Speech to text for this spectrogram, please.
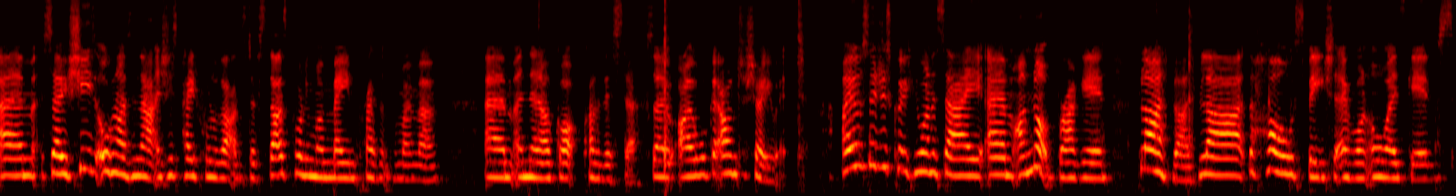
Um, so she's organising that and she's paid for all of that and stuff. So that's probably my main present for my mum. Um, and then I've got kind of this stuff. So I will get on to show you it. I also just quickly want to say um, I'm not bragging, blah, blah, blah, the whole speech that everyone always gives.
